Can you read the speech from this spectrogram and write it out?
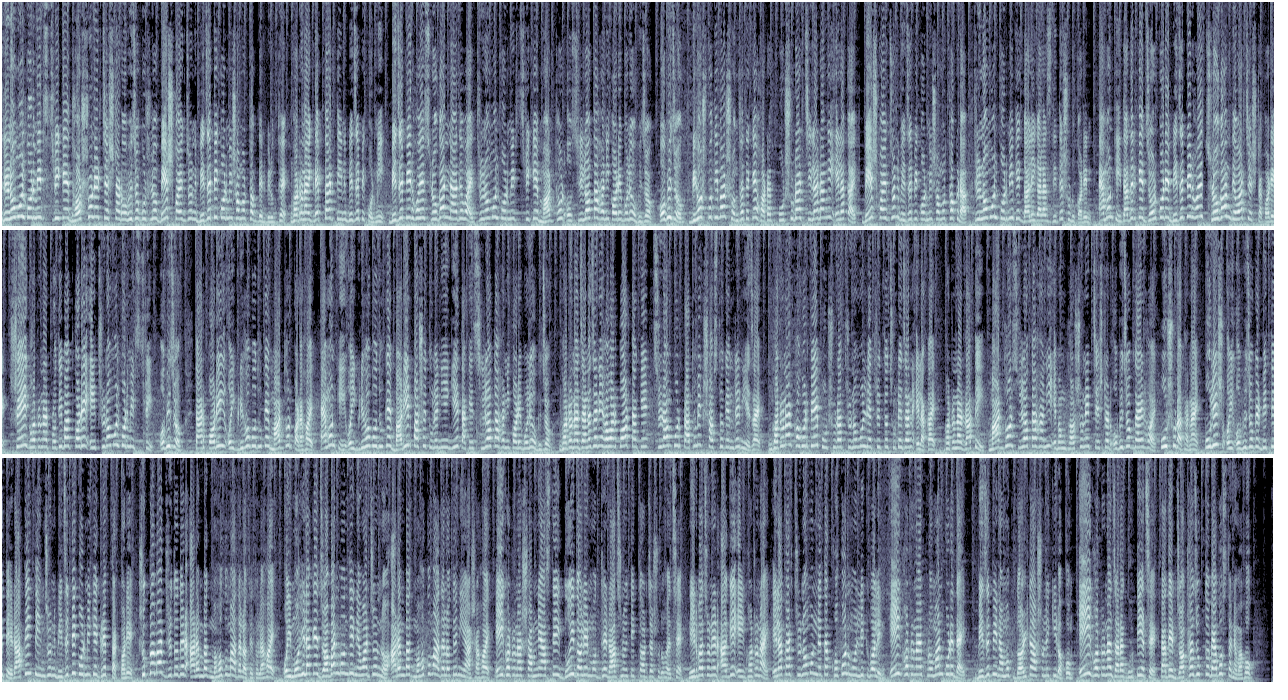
তৃণমূল কর্মীর স্ত্রীকে ধর্ষণের চেষ্টার অভিযোগ উঠল বেশ কয়েকজন বিজেপি কর্মী সমর্থকদের বিরুদ্ধে। ঘটনায় গ্রেপ্তার তিন বিজেপি কর্মী। বিজেপির হয়ে স্লোগান না দেওয়ায় তৃণমূল কর্মীর স্ত্রীকে মারধর ও শ্লীলতাহানি করে বলে অভিযোগ। অভিযোগ, বৃহস্পতিবার সন্ধ্যা থেকে হঠাৎ পরশুরার চিলাডাঙ্গি এলাকায় বেশ কয়েকজন বিজেপি কর্মী সমর্থকরা তৃণমূল কর্মীকে গালিগালাজ দিতে শুরু করেন। এমনকি তাদেরকে জোর করে বিজেপির হয়ে স্লোগান দেওয়ার চেষ্টা করে। সেই ঘটনার প্রতিবাদ করে এই তৃণমূল কর্মীর স্ত্রী। অভিযোগ তারপরেই ওই গৃহবধূকে মারধর করা হয়। এমনকি ওই গৃহবধূকে বাড়ির পাশে তুলে নিয়ে গিয়ে তাকে শ্লীলতাহানি করে বলে অভিযোগ। ঘটনা জানাজানি হওয়ার পর তাকে শ্রীরামপুর প্রাথমিক স্বাস্থ্য কেন্দ্রে নিয়ে যায়। ঘটনার খবর পেয়ে পুরসুরা তৃণমূল নেতৃত্ব ছুটে যান এলাকায়। ঘটনার রাতেই মারধর, শ্লীলতাহানি এবং ধর্ষণের চেষ্টার অভিযোগ দায়ের হয় পুরসুরা থানায়। পুলিশ ওই অভিযোগের ভিত্তিতে রাতেই তিনজন বিজেপি কর্মীকে গ্রেপ্তার করে। শুক্রবার ধৃতদের আরামবাগ মহকুমা আদালতে তোলা হয়। ওই মহিলাকে জবানবন্দি নেওয়ার জন্য আরামবাগ মহকুমা আদালতে নিয়ে আসা হয়। এই ঘটনার সামনে আসতেই দুই দলের মধ্যে রাজনৈতিক তরজা শুরু হয়েছে। নির্বাচনের আগে এই ঘটনায় এলাকার তৃণমূল নেতা খোকন মল্লিক বলেন, এই ঘটনায় প্রমাণ করে দেয় বিজেপি নামক দলটা আসলে কি রকম। এই ঘটনা যারা ঘটিয়েছে, তাদের যথাযুক্ত ব্যবস্থা নেওয়া হোক।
